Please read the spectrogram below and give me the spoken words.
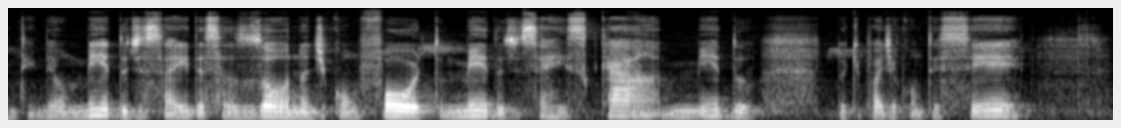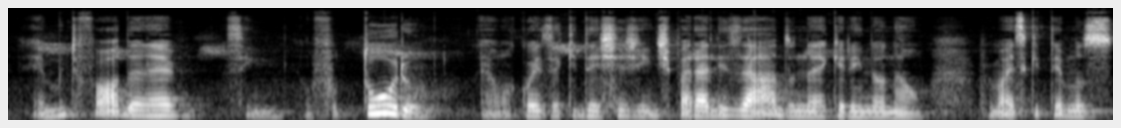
Entendeu? Medo de sair dessa zona de conforto, medo de se arriscar, medo do que pode acontecer. É muito foda, né? Assim, o futuro é uma coisa que deixa a gente paralisado, né, querendo ou não. Por mais que temos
